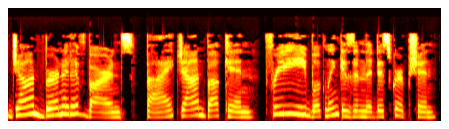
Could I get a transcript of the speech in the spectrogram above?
John Burnet of Barnes by John Buchan. Free ebook link is in the description.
